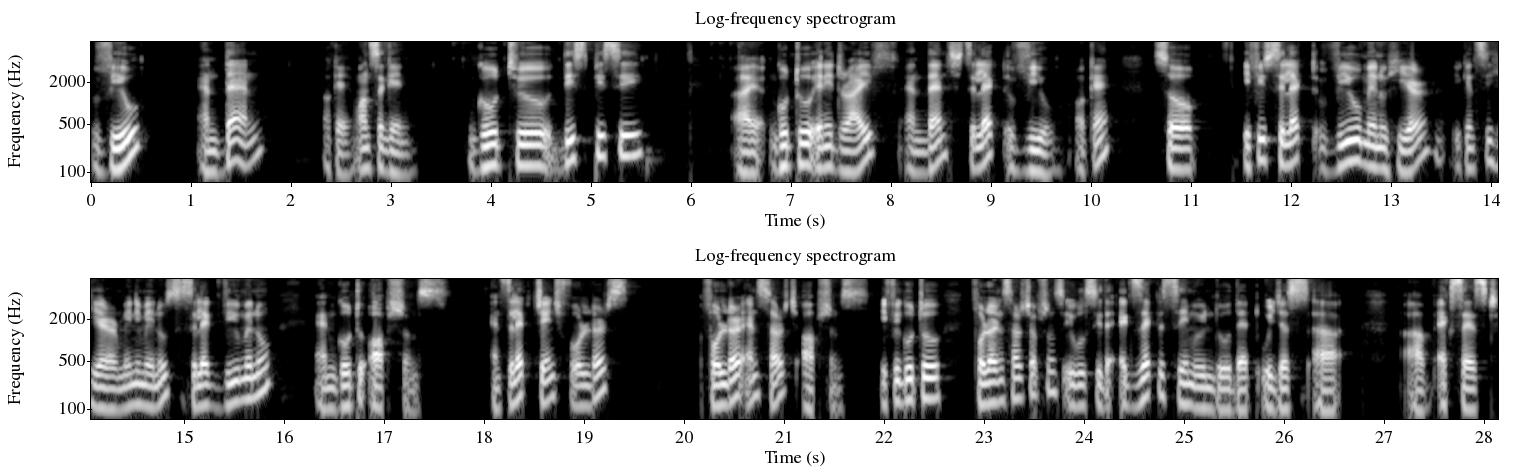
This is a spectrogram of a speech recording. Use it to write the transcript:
view and then okay once again go to this pc uh, go to any drive and then select view okay? So if you select view menu here, you can see here are many menus. Select view menu and go to options and select change folders, folder and search options. If you go to folder and search options, you will see the exactly same window that we just uh, uh, accessed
